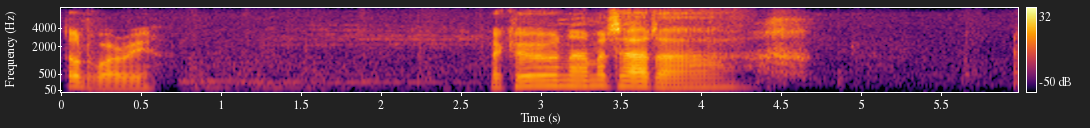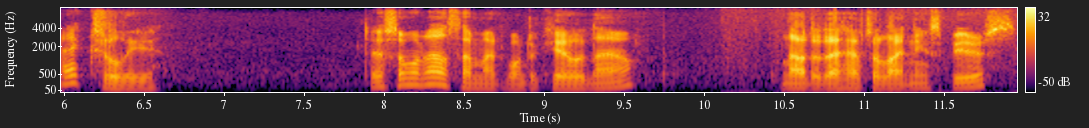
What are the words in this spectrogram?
don't worry. Hakuna Matata. Actually, there's someone else I might want to kill now. Now that I have the lightning spears.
